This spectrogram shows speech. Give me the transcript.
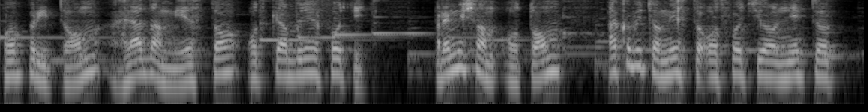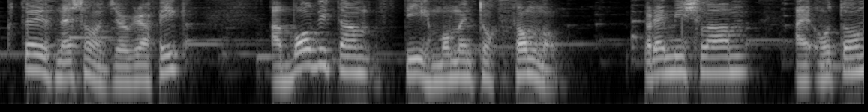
Popri tom hľadám miesto, odkiaľ budem fotiť. Premýšľam o tom, ako by to miesto odfotil niekto, kto je z National Geographic a bol by tam v tých momentoch so mnou. Premýšľam aj o tom,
